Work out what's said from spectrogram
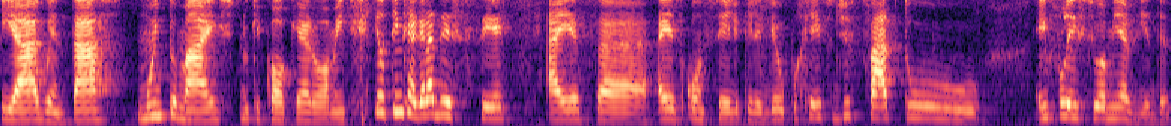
e a aguentar muito mais do que qualquer homem. E eu tenho que agradecer a, essa, a esse conselho que ele deu, porque isso de fato influenciou a minha vida.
